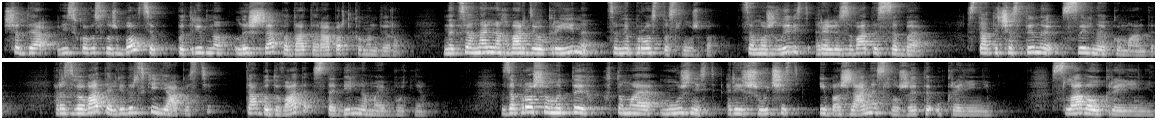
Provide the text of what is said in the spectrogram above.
що для військовослужбовців потрібно лише подати рапорт командиру. Національна гвардія України це не просто служба, це можливість реалізувати себе, стати частиною сильної команди, розвивати лідерські якості та будувати стабільне майбутнє. Запрошуємо тих, хто має мужність, рішучість і бажання служити Україні. Слава Україні!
